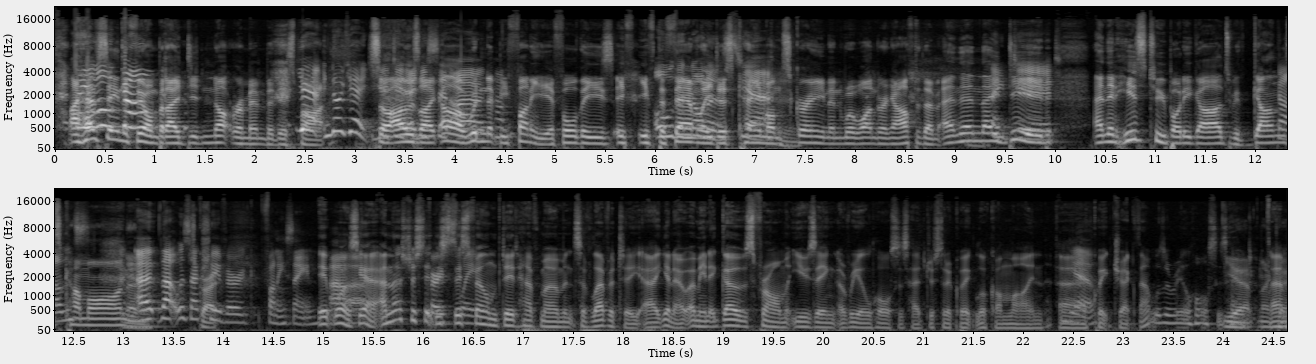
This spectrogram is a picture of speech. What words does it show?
I have seen the film, but I did not remember this Yeah, part. no, yeah, So I was like, oh, uh, wouldn't it be funny if all these, if, if the family just came on screen and were wandering after them, and then they, did. And then his two bodyguards with guns, Guns. come on, and Uh, that was actually great. a very funny scene. It was, Uh, yeah, and that's just it. very This, this sweet. film did have moments of levity. Uh, you know, I mean, it goes from using a real horse's head. Just did a quick look online, uh, Yeah. quick check. That was a real horse's Yeah, head. okay. Um,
